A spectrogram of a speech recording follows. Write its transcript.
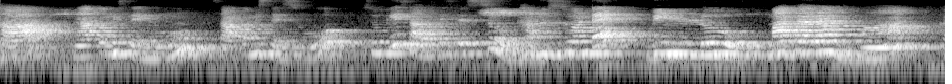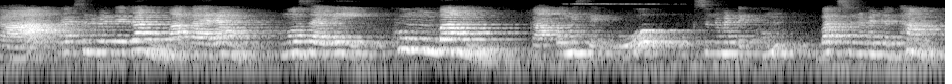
ధా. నాకమిస్తే ను సాకమిస్తే సు సుకి సావతిస్తే సు ధనుస్సు అంటే విల్లు. మకరం మా కా. రక్షణ పెడితే రం మకరం. మొసలి కుంభం. కాపమిస్తే కు ఉక్సున పెడితే కుం బక్సున పెడితే భం.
